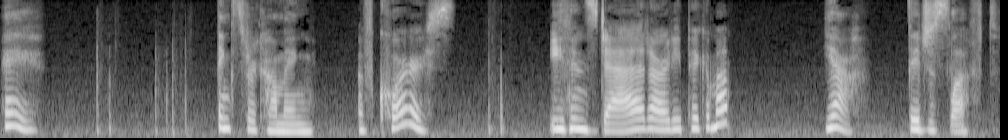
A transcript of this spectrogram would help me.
Hey. Thanks for coming. Of course. Ethan's dad already pick him up? Yeah, they just left.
